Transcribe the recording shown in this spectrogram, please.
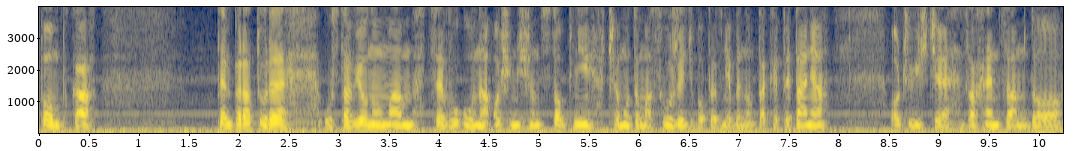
pompka. Temperaturę ustawioną mam CWU na 80 stopni. Czemu to ma służyć? Bo pewnie będą takie pytania. Oczywiście zachęcam do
